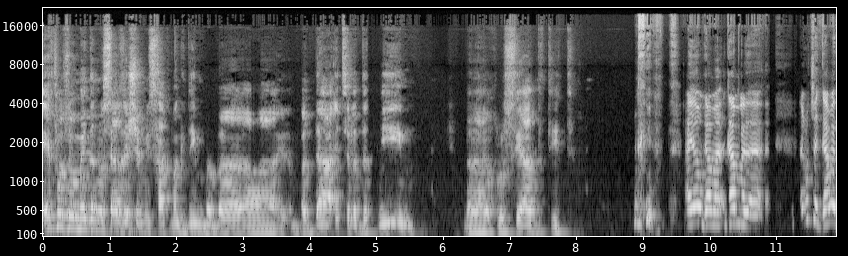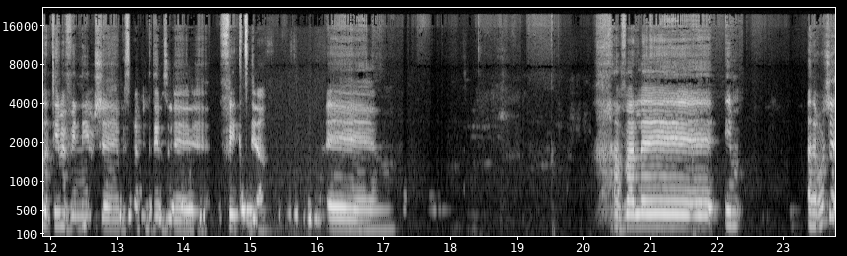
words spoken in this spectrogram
איפה זה עומד הנושא הזה של משחק מקדים בדע, אצל הדתיים, באוכלוסייה הדתית? היום גם, גם, אני חושבת שגם הדתיים מבינים שמשחק מקדים זה פיקציה. אה, אבל אם, אה, אני חושבת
